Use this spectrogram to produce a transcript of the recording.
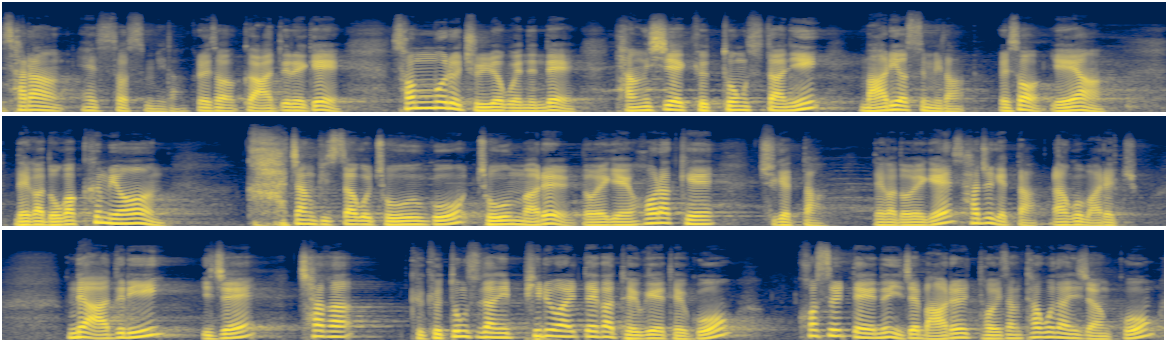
사랑했었습니다. 그래서 그 아들에게 선물을 주려고 했는데 당시의 교통수단이 말이었습니다. 그래서 얘야, 내가 너가 크면 가장 비싸고 좋고 좋은 말을 너에게 허락해 주겠다. 내가 너에게 사주겠다. 라고 말했죠. 근데 아들이 이제 차가 그 교통수단이 필요할 때가 되게 되고 컸을 때에는 이제 말을 더 이상 타고 다니지 않고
